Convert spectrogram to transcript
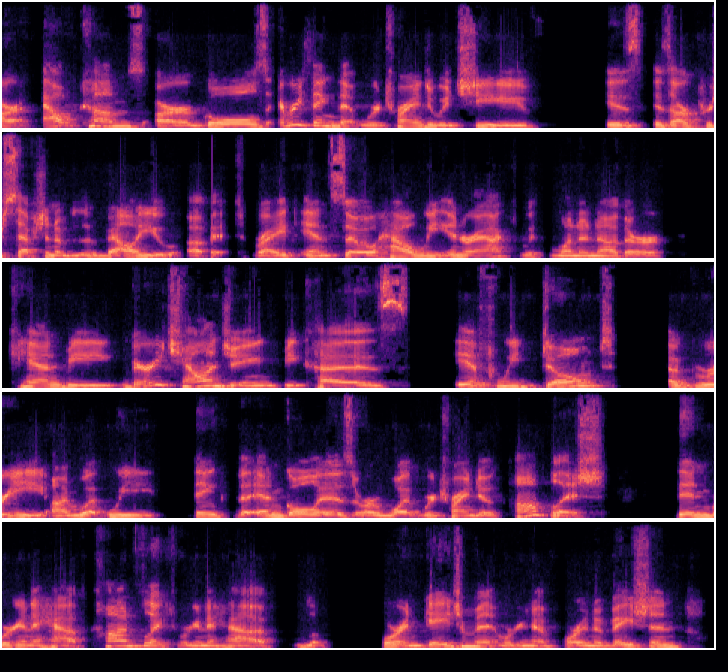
our outcomes, our goals, everything that we're trying to achieve is is our perception of the value of it, right? And so how we interact with one another can be very challenging because if we don't agree on what we think the end goal is or what we're trying to accomplish, then we're going to have conflict, we're going to have poor engagement, we're going to have poor innovation.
